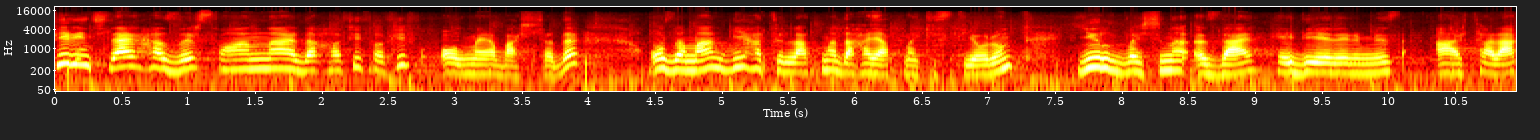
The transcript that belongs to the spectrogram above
Pirinçler hazır, soğanlar da hafif hafif olmaya başladı. O zaman bir hatırlatma daha yapmak istiyorum. Yılbaşına özel hediyelerimiz artarak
